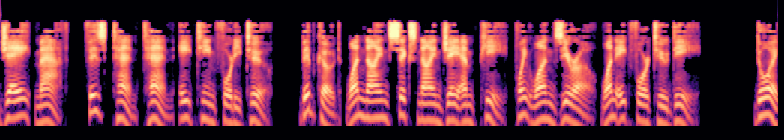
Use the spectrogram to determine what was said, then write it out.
J. Math. Phys. 10 10, 1842. Bibcode 1969JMP.10 1842D doi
